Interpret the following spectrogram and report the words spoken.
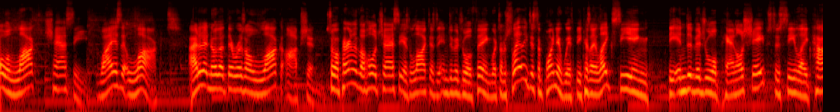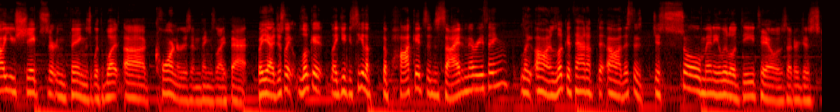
Oh, a locked chassis. Why is it locked? I didn't know that there was a lock option. So apparently the whole chassis is locked as an individual thing, which I'm slightly disappointed with because I like seeing the individual panel shapes to see like how you shape certain things with what uh, corners and things like that. But yeah, just like look at, like you can see the, the pockets inside and everything. Like, oh, and look at that up there. Oh, this is just so many little details that are just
